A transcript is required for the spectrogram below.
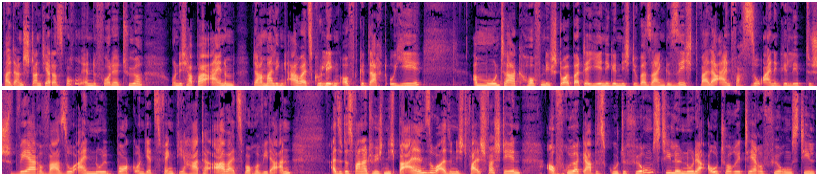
weil dann stand ja das Wochenende vor der Tür. Und ich habe bei einem damaligen Arbeitskollegen oft gedacht, oh je, am Montag. Hoffentlich stolpert derjenige nicht über sein Gesicht, weil da einfach so eine gelebte Schwere war, so ein Null-Bock und jetzt fängt die harte Arbeitswoche wieder an. Also das war natürlich nicht bei allen so, also nicht falsch verstehen. Auch früher gab es gute Führungsstile, nur der autoritäre Führungsstil,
